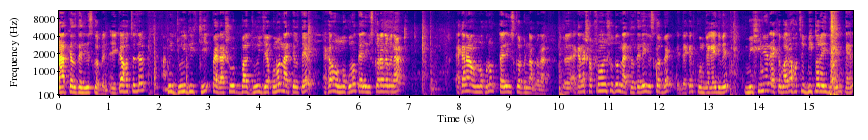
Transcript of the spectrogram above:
নারকেল তেল ইউজ করবেন। এইটা হচ্ছে যে আমি জুই দিচ্ছি, প্যারাশুট বা জুই যে কোনো নারকেল তেল। এখানে অন্য কোনো তেল ইউজ করা যাবে না। এখানে অন্য কোনো তেল ইউজ করবেন না আপনারা। এখানে সবসময় শুধু নারকেল তেলে ইউজ করবেন। দেখেন কোন জায়গায় দিবেন? মেশিনের একেবারে হচ্ছে ভিতরেই দিবেন তেল।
